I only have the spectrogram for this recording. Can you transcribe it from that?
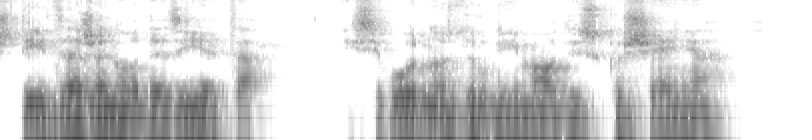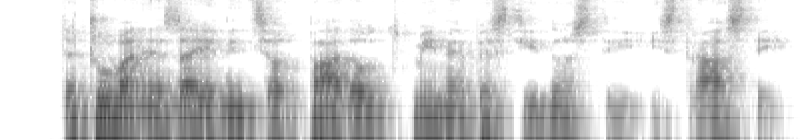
štit za ženu od ezijeta i sigurnost drugima od iskušenja, te čuvanje zajednice od pada u tmine bestidnosti i strasti.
